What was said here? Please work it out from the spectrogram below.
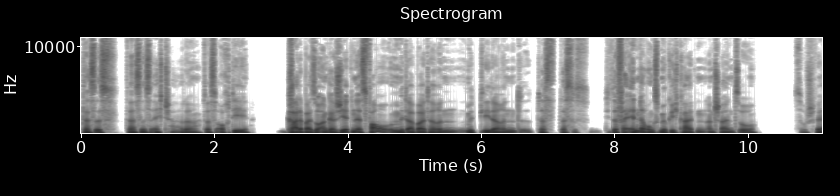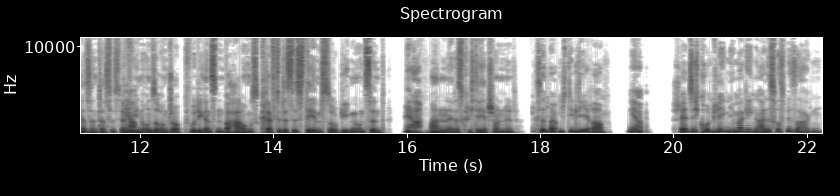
Das ist, das ist echt schade, dass auch die, gerade bei so engagierten SV-Mitarbeiterinnen, Mitgliederinnen, dass, dass es diese Veränderungsmöglichkeiten anscheinend so, so schwer sind. Das ist ja, Ja. wie in unserem Job, wo die ganzen Beharrungskräfte des Systems so gegen uns sind. ja, Mann, ey, das kriegt ihr jetzt schon mit. das sind bei uns die Lehrer. Ja. Stellen sich grundlegend immer gegen alles, was wir sagen.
